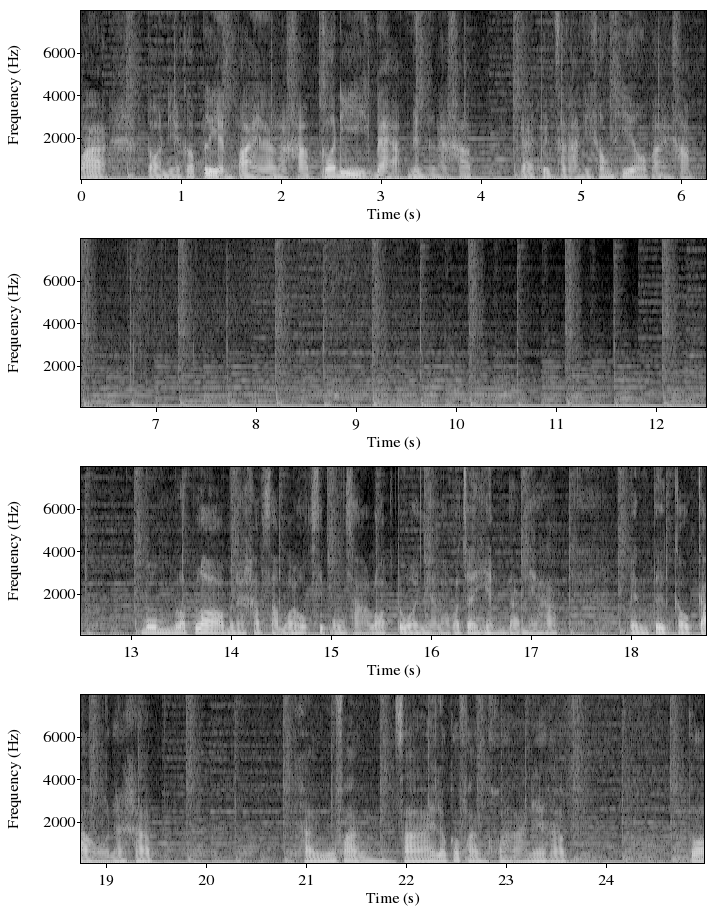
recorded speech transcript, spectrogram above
ว่าตอนนี้ก็เปลี่ยนไปแล้วนะครับ ก็ดีอีกแบบหนึ่งนะครับ กลายเป็นสถานที่ท่องเที่ยวไปครับมุมรอบๆนะครับ 360 องศารอบตัวเนี่ย เราก็จะเห็นแบบนี้ครับ เป็นตึกเก่าๆนะครับ ทั้งฝั่งซ้ายแล้วก็ฝั่งขวาเนี่ยครับ ก็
